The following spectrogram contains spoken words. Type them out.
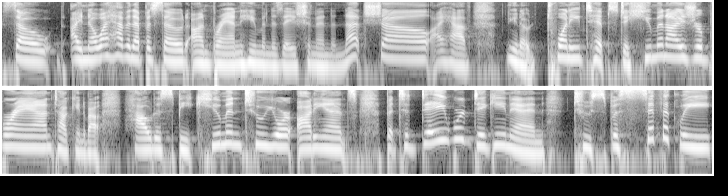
So I know I have an episode on brand humanization in a nutshell. I have, you know, 20 tips to humanize your brand, talking about how to speak human to your audience. But today we're digging in to specifically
